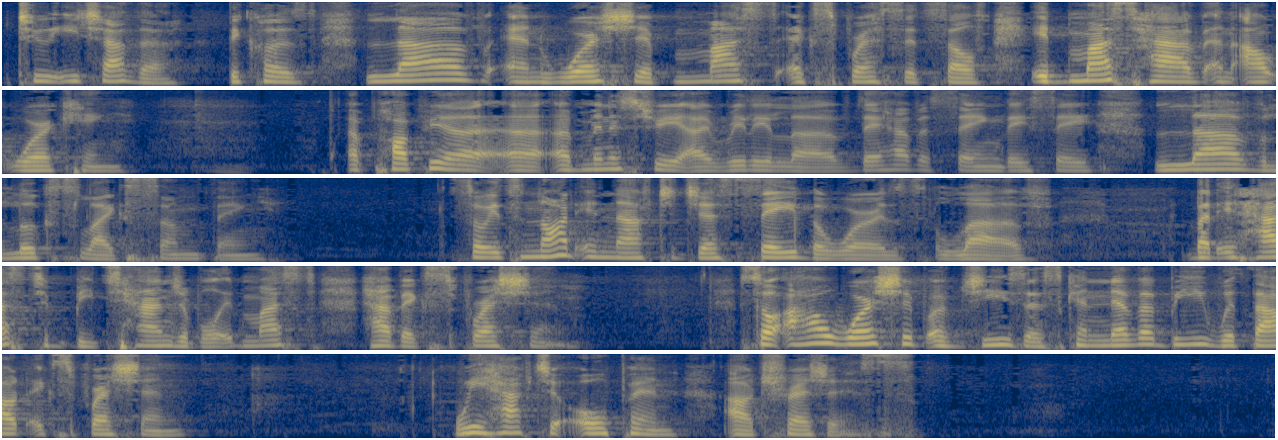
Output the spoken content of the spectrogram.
to each other because love and worship must express itself, it must have an outworking. A popular uh, a ministry I really love, they have a saying, they say, love looks like something. So it's not enough to just say the words love, but it has to be tangible, it must have expression. So our worship of Jesus can never be without expression. We have to open our treasures.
